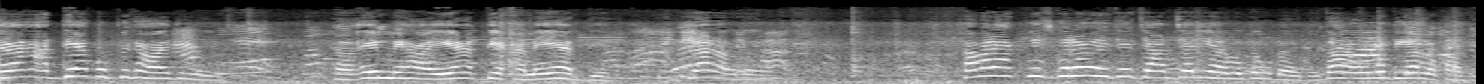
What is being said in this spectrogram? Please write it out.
এই হাত দিয়ে কপি খাওয়াই দিব। হ্যাঁ এমনি হয় এই হাত দিয়ে খান এই হাত দিয়ে। দাঁড়াও সবার এক পিস করে ওই যে যার যার ইয়ার মধ্যে উঠাই দেবো দাঁড়াও অন্য দিয়া লোক খাবে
